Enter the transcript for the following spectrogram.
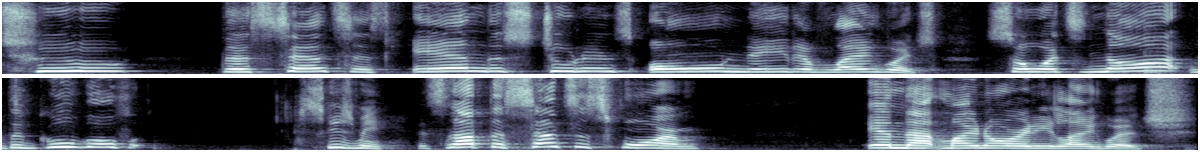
to the census in the student's own native language. So it's not the Google, excuse me, it's not the census form in that minority language.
